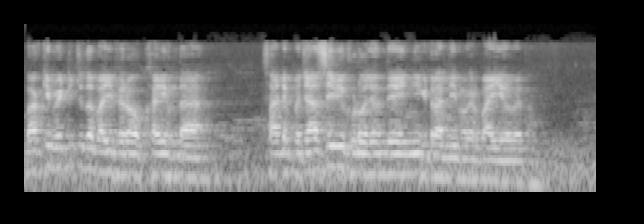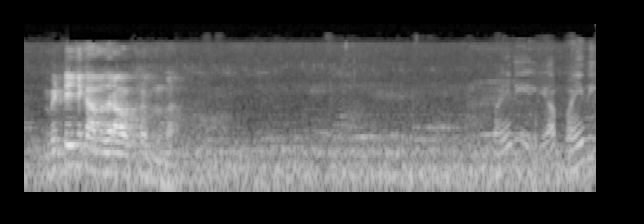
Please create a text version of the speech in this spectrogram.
ਬਾਕੀ ਮਿੱਟੀ ਚ ਤਾਂ ਬਾਈ ਫਿਰ ਔਖਾ ਹੀ ਹੁੰਦਾ ਹੈ। ਸਾਡੇ 85 ਵੀ ਖੜੋ ਜਾਂਦੇ ਆ ਇੰਨੀ ਕੁ ਟਰਾਲੀ ਮਗਰ ਪਾਈ ਹੋਵੇ ਤਾਂ ਮਿੱਟੀ 'ਚ ਕੰਮ ਜ਼ਰਾ ਔਖਾ ਹੀ ਹੁੰਦਾ ਬੈਂਦੀ ਹੈਗੀ ਆ ਬੈਂਦੀ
